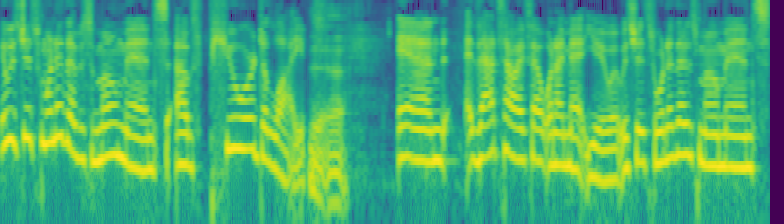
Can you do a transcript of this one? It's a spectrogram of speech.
It was just one of those moments of pure delight. Yeah. And that's how I felt when I met you. It was just one of those moments,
